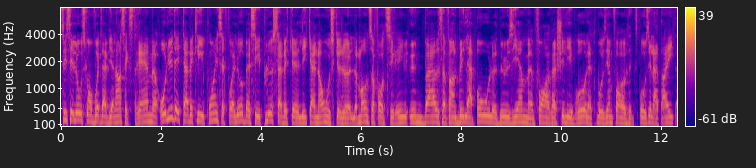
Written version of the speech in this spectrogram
tu c'est là où on voit de la violence extrême. Au lieu d'être avec les points cette fois-là, ben, c'est plus avec les canons où que le monde se fait tirer une balle, ça fait enlever la peau. Le deuxième, faut arracher les bras. La troisième, faut exposer la tête.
